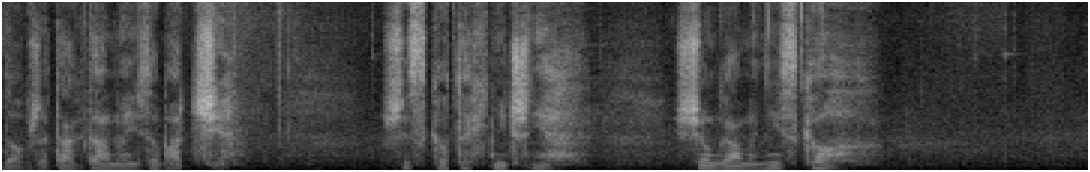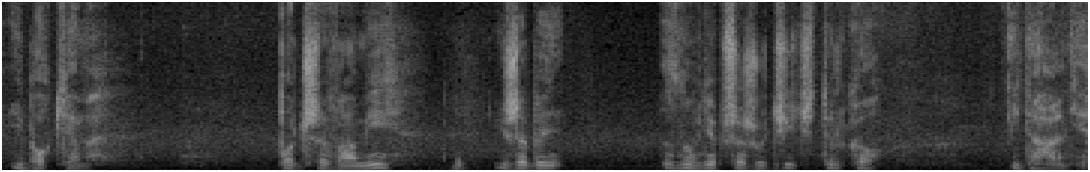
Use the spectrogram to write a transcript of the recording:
Dobrze, tak damy i zobaczcie. Wszystko technicznie ściągamy nisko i bokiem pod drzewami i żeby znów nie przerzucić, tylko idealnie.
